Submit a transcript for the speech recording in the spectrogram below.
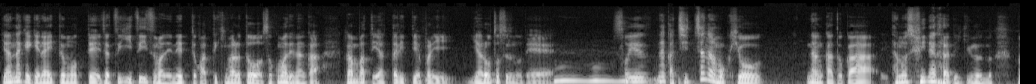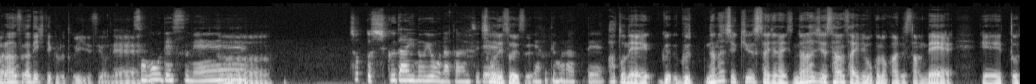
やんなきゃいけないって思って、じゃあ次いついつまでねとかって決まると、そこまでなんか頑張ってやったりってやっぱりやろうとするのでそういうなんかちっちゃな目標なんかとか、楽しみながらできるののバランスができてくるといいですよね。そうですね。うん。ちょっと宿題のような感じでそうです、そうです。やってもらって。あとね、ぐ、ぐ、79歳じゃないです。73歳で僕の患者さんで、えーっと、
